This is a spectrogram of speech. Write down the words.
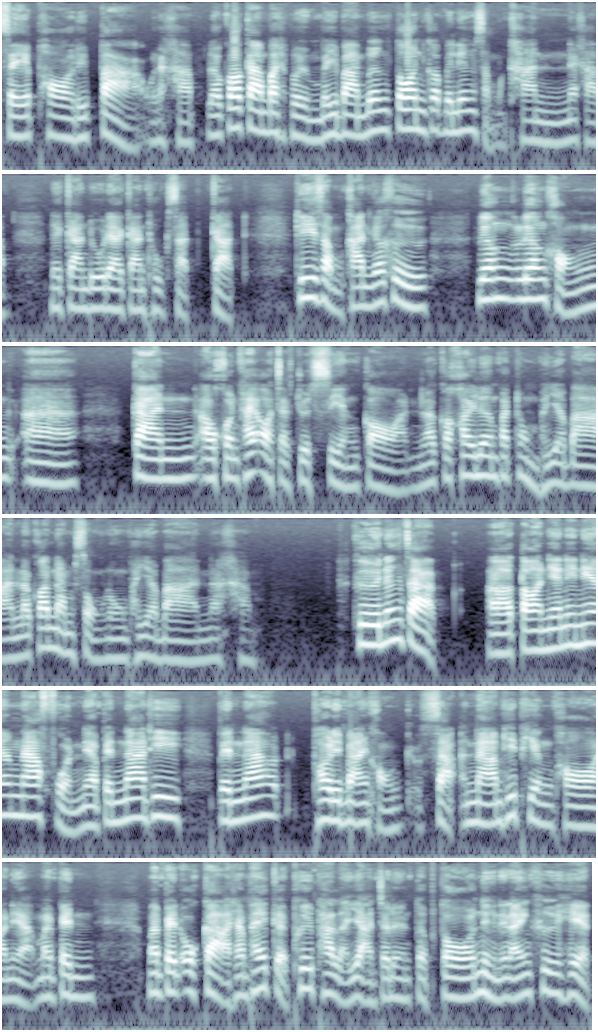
เซฟพอหรือเปล่านะครับ แล้วก็การปฐมพยาบาลเบื้องต้นก็เป็นเรื่องสำคัญนะครับ ในการดูแลการถูกสัตว์กัดที่สำคัญก็คือเรื่องเรื่องของอ การเอาคนไข้ออกจากจุดเสี่ยงก่อน แล้วก็ค่อยเริ่มปฐมพยาบาล แล้วก็นำส่งโรงพยาบาลนะครับ คือเนื่องจากอตอนนี้ยนี่เนี่ยหน้าฝนเนี่ยเป็นหน้าที่เป็นหน้าปริมาณของสระน้ำที่เพียงพอเนี่ยมันเป็นมันเป็นโอกาสทำให้เกิดพืชพันธุ์หลายอย่างเจริญเติบโตหนึ่งในนั้นคือเห็ด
